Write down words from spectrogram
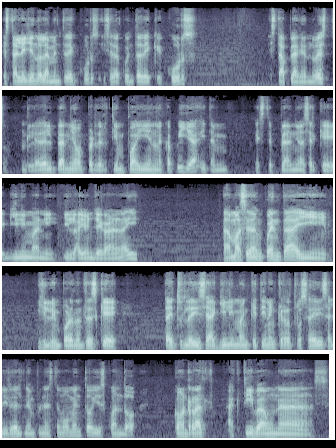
está leyendo la mente de Kurz y se da cuenta de que Kurz está planeando esto. En realidad él planeó perder tiempo ahí en la capilla y también este planeó hacer que Gilliman y, Lion llegaran ahí. Nada más se dan cuenta y, y, lo importante es que Titus le dice a Gilliman que tienen que retroceder y salir del templo en este momento y es cuando Conrad activa unas,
